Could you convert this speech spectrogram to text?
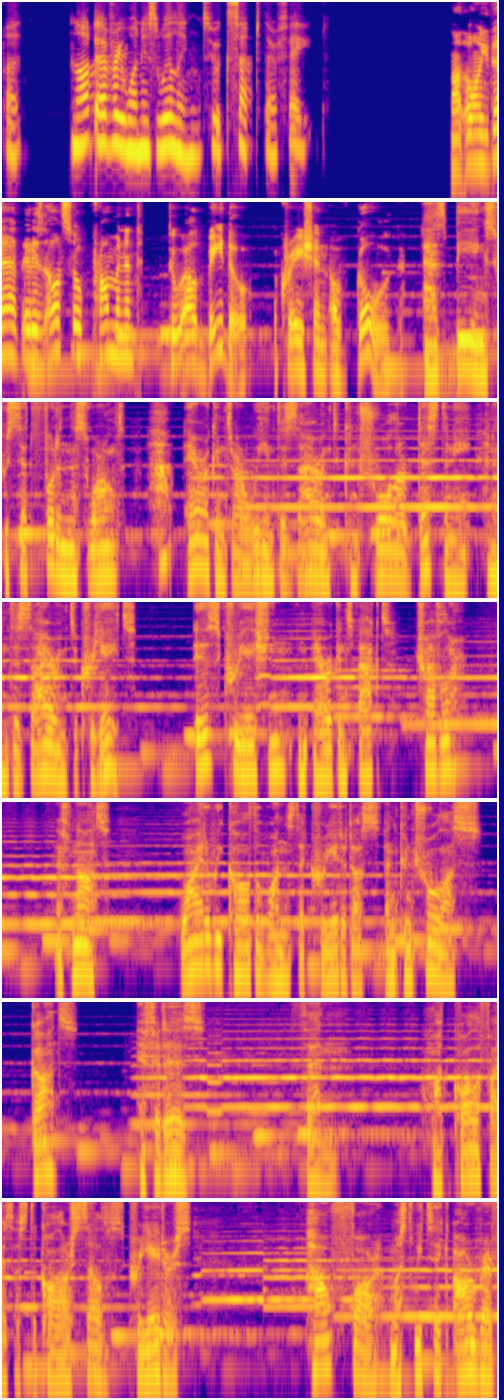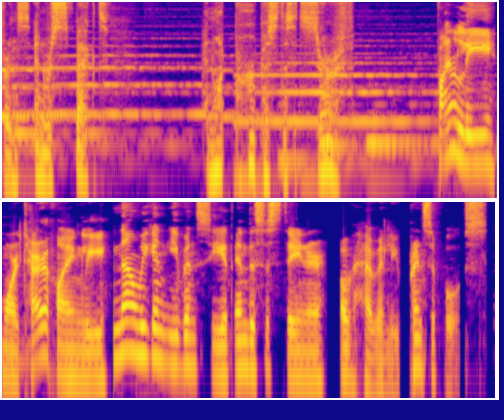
but not everyone is willing to accept their fate. Not only that, it is also prominent to Albedo, a creation of gold. As beings who set foot in this world, how arrogant are we in desiring to control our destiny and in desiring to create? Is creation an arrogant act, traveler? If not, why do we call the ones that created us and control us gods? If it is, then what qualifies us to call ourselves creators? How far must we take our reverence and respect? And what purpose does it serve? Finally, more terrifyingly, now we can even see it in the sustainer of heavenly principles.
